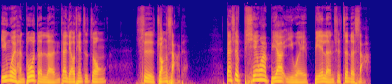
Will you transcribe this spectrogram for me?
因为很多的人在聊天之中是装傻的，但是千万不要以为别人是真的傻。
